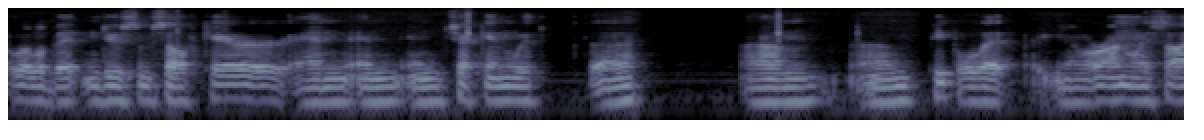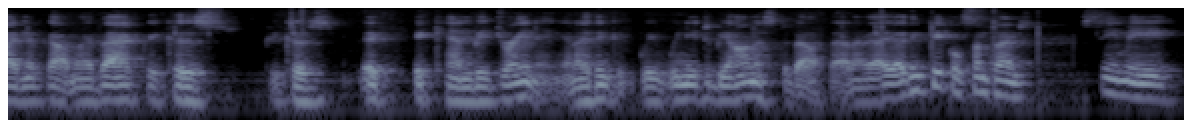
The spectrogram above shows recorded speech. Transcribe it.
a little bit and do some self care and, and, and check in with uh, um, um, people that you know are on my side and have got my back because because it, it can be draining and I think we, we need to be honest about that. I, I think people sometimes see me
